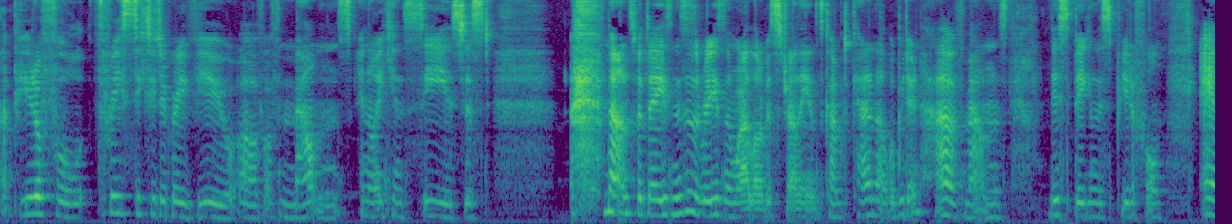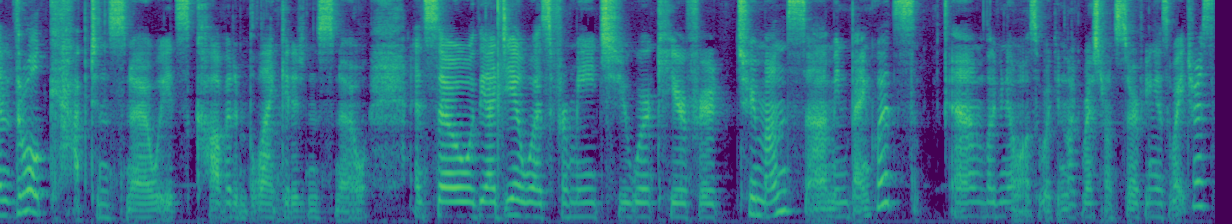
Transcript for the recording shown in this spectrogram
a beautiful 360 degree view of, of mountains and all you can see is just mountains for days. And this is the reason why a lot of australians come to canada. But we don't have mountains this big and this beautiful. And they're all capped in snow. It's covered and blanketed in snow. And so the idea was for me to work here for two months um, in banquets. Um, a lot of you know I also work in like restaurant serving as a waitress.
